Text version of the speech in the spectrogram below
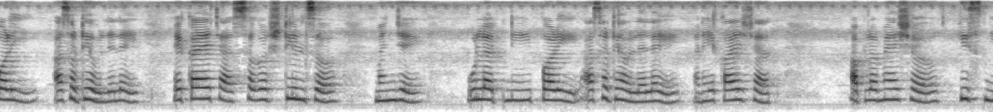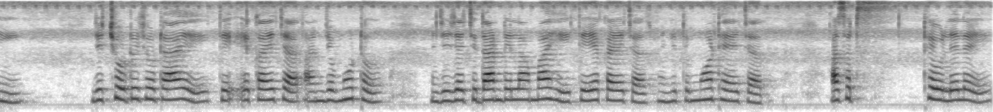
पळी असं ठेवलेलं आहे एका याच्यात सगळं स्टीलचं म्हणजे उलटणी पळी असं ठेवलेलं आहे. आणि एका याच्यात आपलं मॅशर किसणी जे छोटं छोटं आहे ते एका याच्यात आणि जे मोठं म्हणजे ज्याचे दांडे लांब आहे ते एका याच्यात म्हणजे ते मोठ्या याच्यात असं ठेवलेलं आहे.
